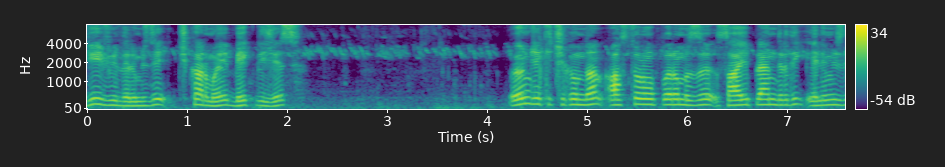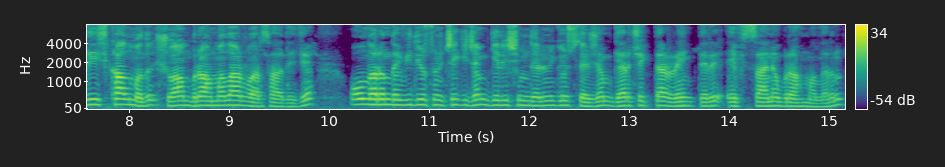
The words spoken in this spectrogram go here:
civcivlerimizi çıkarmayı bekleyeceğiz. Önceki çıkımdan astronotlarımızı sahiplendirdik. Elimizde hiç kalmadı. Şu an brahmalar var sadece. Onların da videosunu çekeceğim. Gelişimlerini göstereceğim. Gerçekten renkleri efsane brahmaların.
